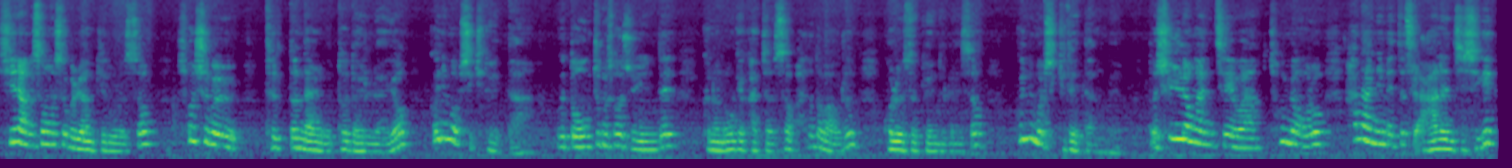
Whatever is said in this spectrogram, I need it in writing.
신앙 성숙을 위한 기도로서 소식을 듣던 날부터 너희를 위하여 끊임없이 기도했다. 또 옥중 서주인데 그는 옥에 갇혀서 사도 바울은 골로새 교인들을 위해서 끊임없이 기도했다는 거예요. 또 신령한 지혜와 총명으로 하나님의 뜻을 아는 지식이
